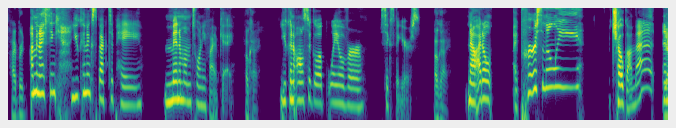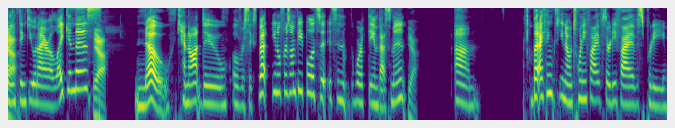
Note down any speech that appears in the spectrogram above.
hybrid? I mean, I think you can expect to pay minimum 25k. Okay. You can also go up way over six figures. Okay. Now, I don't, I personally choke on that. And I think you and I are alike in this. Yeah. No, cannot do over six. But, you know, for some people, it's, a, it's in, worth the investment. Yeah. Um, but I think, you know, 25, 35 is pretty,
